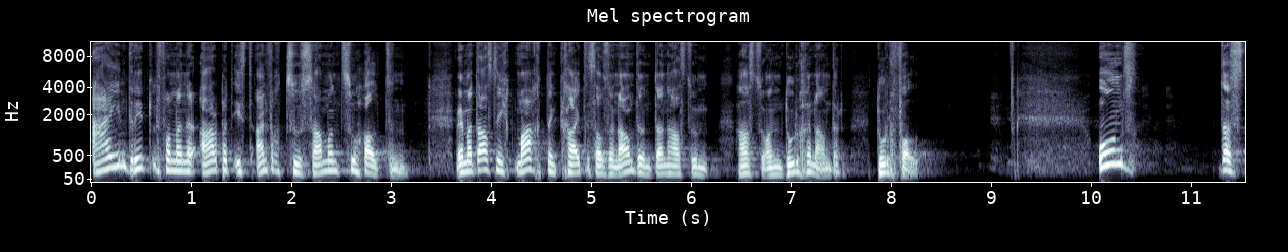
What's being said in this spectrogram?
ein Drittel von meiner Arbeit, ist einfach zusammenzuhalten. Wenn man das nicht macht, dann kalt es auseinander und dann hast du, hast du einen Durcheinander, Durchfall. Und das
